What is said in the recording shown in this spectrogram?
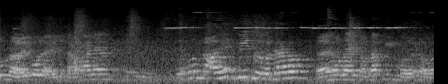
lúc đấy cô lại cho cháu phát nhá. Thì hôm nọ hết pin rồi còn đâu? Đấy hôm nay cháu đắp pin mới rồi.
